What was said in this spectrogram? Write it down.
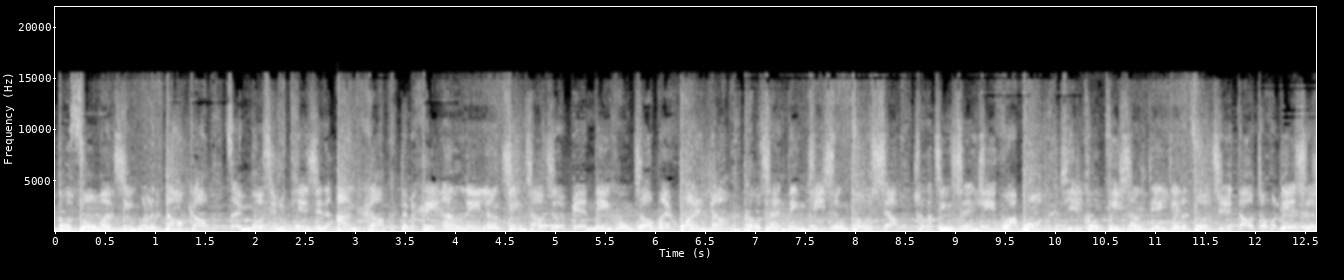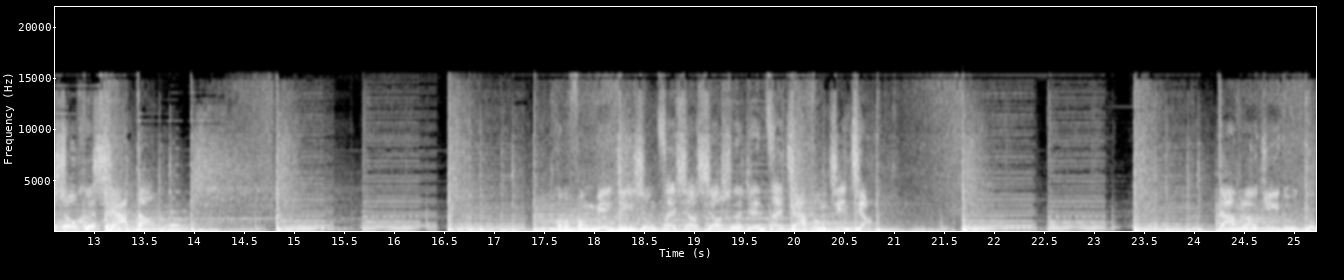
等我做完今晚的祷告，再默写出天蝎的暗号，那边黑暗力量惊潮，这边霓虹招牌环绕，口禅定几声偷笑，创造精神已划破，夜空地上点烟的做知道，召唤猎车手和侠盗。封面英雄在笑，消失的人在夹缝尖叫。大不了一读攻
